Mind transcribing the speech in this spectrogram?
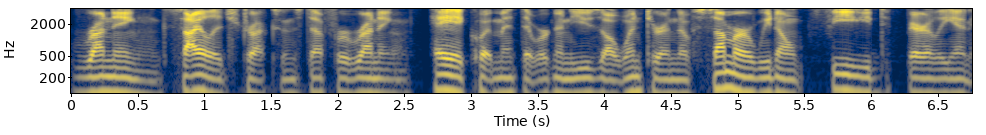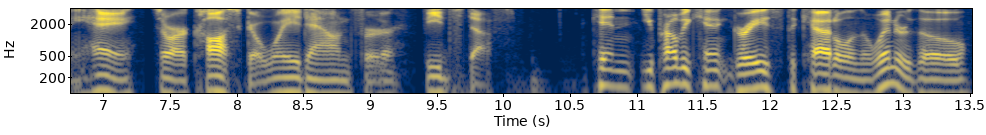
running silage trucks and stuff. We're running hay equipment that we're going to use all winter. In the summer we don't feed barely any hay, so our costs go way down for feed stuff. Can you probably can't graze the cattle in the winter though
